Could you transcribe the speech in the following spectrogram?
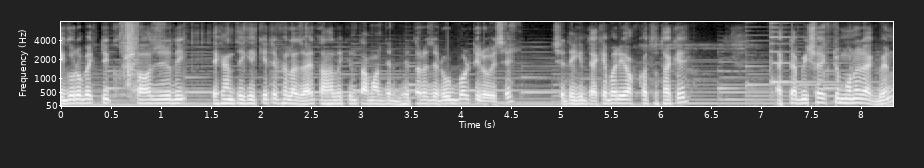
এই গ্রো ব্যাগটি খুব সহজে যদি এখান থেকে কেটে ফেলা যায়, তাহলে কিন্তু আমাদের ভেতরে যে রুট বলটি রয়েছে, সেটি কিন্তু একেবারেই অক্ষত থাকে। একটা বিষয় একটু মনে রাখবেন,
